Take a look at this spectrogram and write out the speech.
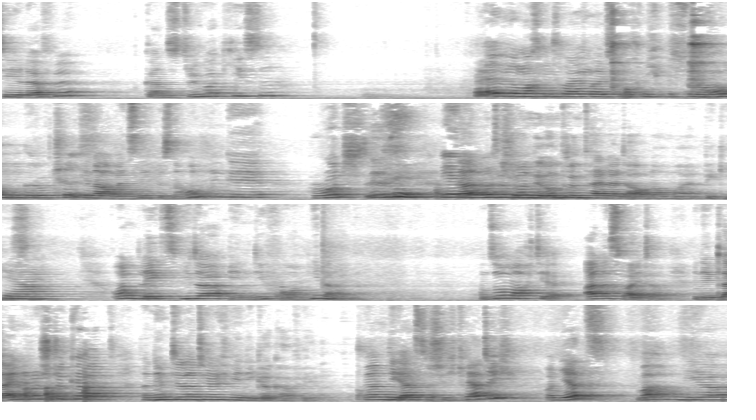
Teelöffel ganz drüber gießen. Äh, wir machen zwei, weil es noch nicht bis nach unten gerutscht ist. Genau, wenn es nicht bis nach unten gerutscht ist, Ja, dann tut rutschen. man den unteren Teil halt auch nochmal begießen. Ja. Und legt es wieder in die Form hinein. Und so macht ihr alles weiter. Wenn ihr kleinere Stücke habt, dann nehmt ihr natürlich weniger Kaffee. Wir haben die erste Schicht fertig und jetzt machen wir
